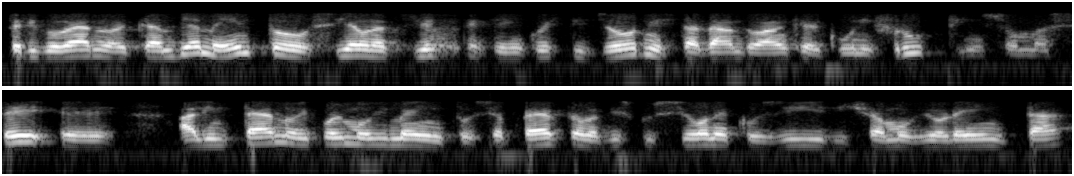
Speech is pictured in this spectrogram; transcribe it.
per il governo del cambiamento, sia un'azione che in questi giorni sta dando anche alcuni frutti. Insomma, se eh, all'interno di quel movimento si è aperta una discussione così diciamo, violenta,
